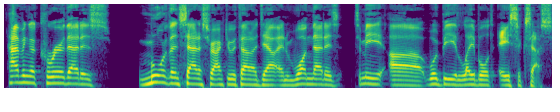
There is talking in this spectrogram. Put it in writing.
having a career that is more than satisfactory without a doubt, and one that is to me uh, would be labeled a success.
